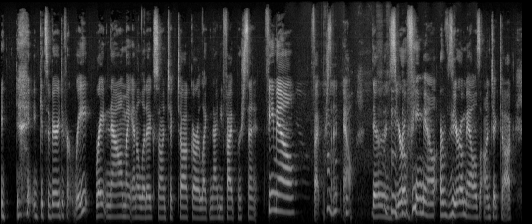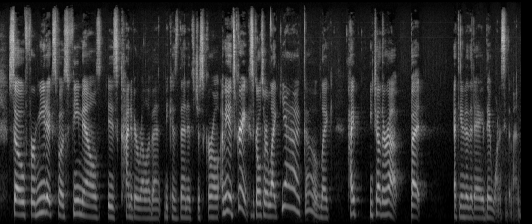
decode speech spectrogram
it, it gets a very different rate. Right now, my analytics on TikTok are like 95% female, 5% male. There are zero female or zero males on TikTok. So for me to expose females is kind of irrelevant because then it's just girl. I mean, it's great because girls are like, yeah, go, like hype each other up. But at the end of the day, they want to see the men.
